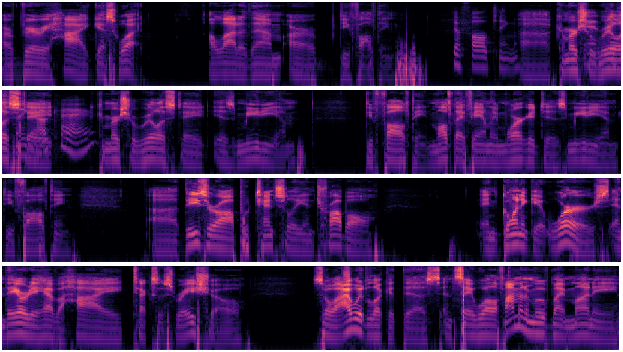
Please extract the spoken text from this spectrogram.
are very high. Guess what? A lot of them are defaulting. Defaulting. Uh, commercial real estate. Okay. Commercial real estate is medium, defaulting. Multifamily mortgages, medium, defaulting. Uh, these are all potentially in trouble and going to get worse, and they already have a high Texas ratio. So I would look at this and say, well, if I'm going to move my money,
